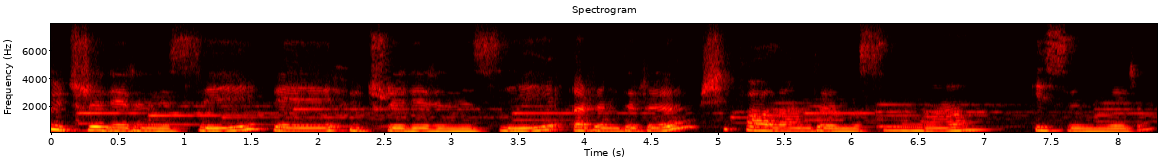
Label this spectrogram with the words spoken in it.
hücrelerinizi ve hücrelerinizi arındırıp şifalandırmasına izin verin.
